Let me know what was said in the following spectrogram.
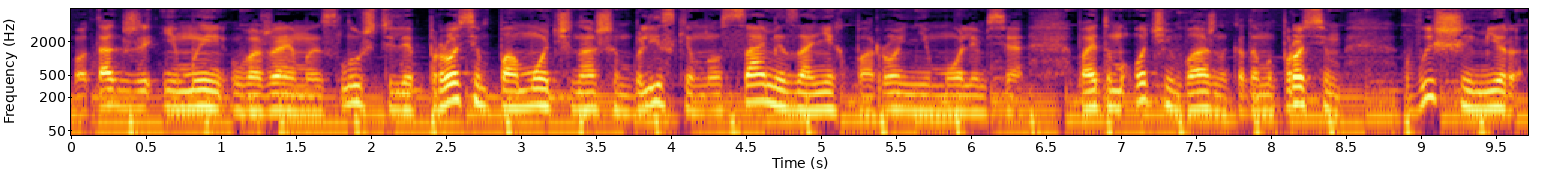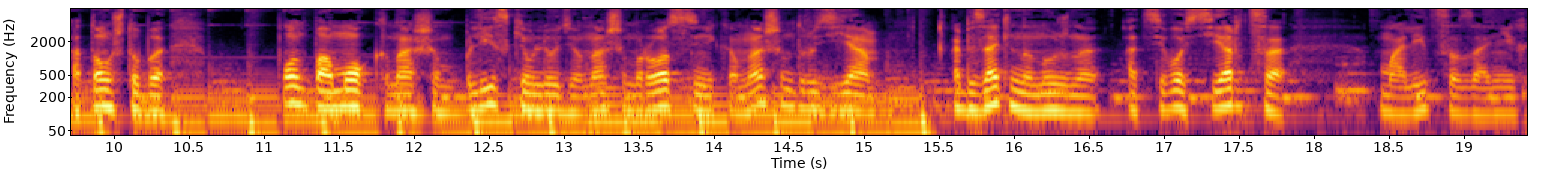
Вот так же и мы, уважаемые слушатели, просим помочь нашим близким, но сами за них порой не молимся. Поэтому очень важно, когда мы просим высший мир о том, чтобы он помог нашим близким людям, нашим родственникам, нашим друзьям. Обязательно нужно от всего сердца молиться за них.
